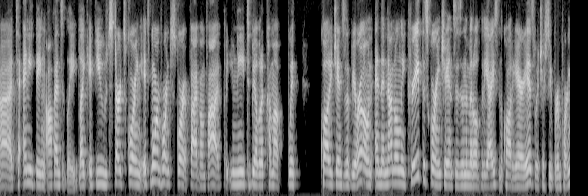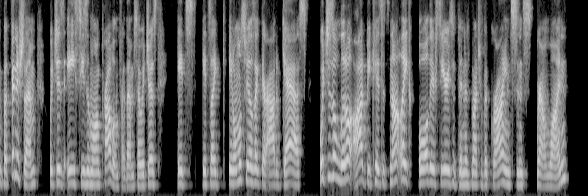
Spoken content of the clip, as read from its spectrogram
Uh, to anything offensively. Like if you start scoring, it's more important to score at five on five, but you need to be able to come up with quality chances of your own and then not only create the scoring chances in the middle of the ice and the quality areas which are super important but finish them which is a season long problem for them so it just it's it's like it almost feels like they're out of gas which is a little odd because it's not like all their series have been as much of a grind since round 1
